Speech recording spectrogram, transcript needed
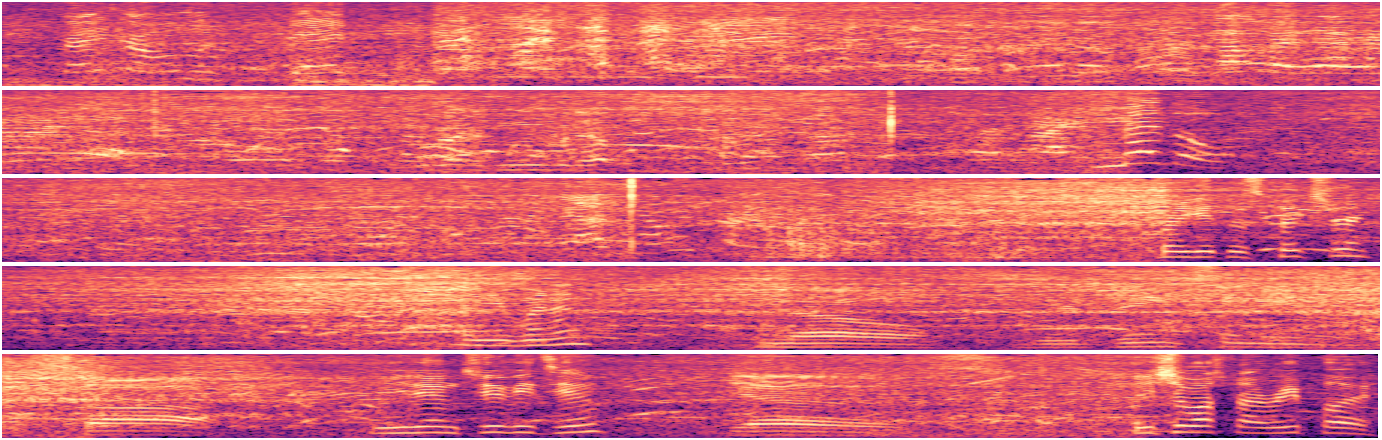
These fries are almost dead. Gotta move it up. Metal. Where you get this picture? Are you winning? No, you're jinxing me. Stop. Are you doing 2v2? Yes. You should watch my replay.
